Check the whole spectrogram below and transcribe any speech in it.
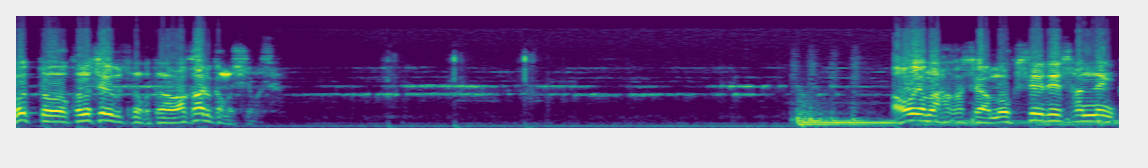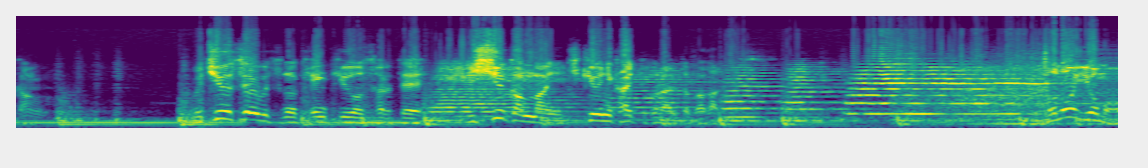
もっとこの生物のことがわかるかもしれません。青山博士は木星で3年間、宇宙生物の研究をされて、1週間前に地球に帰ってこられたばかりです。その夜も、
